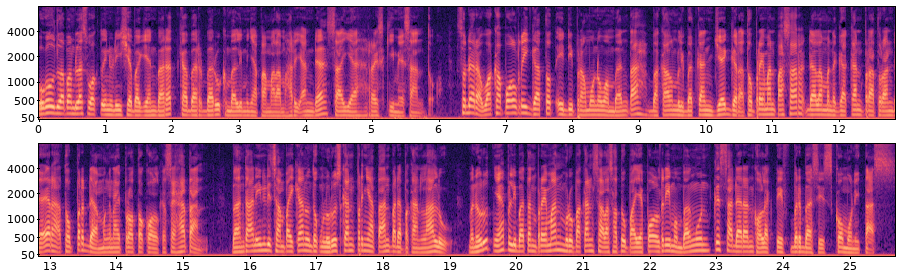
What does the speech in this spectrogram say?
Pukul 18 waktu Indonesia bagian Barat, kabar baru kembali menyapa malam hari Anda, saya Reski Mesanto. Saudara Wakapolri Gatot Edi Pramono membantah bakal melibatkan Jagger atau preman pasar dalam menegakkan peraturan daerah atau perda mengenai protokol kesehatan. Bantahan ini disampaikan untuk meluruskan pernyataan pada pekan lalu. Menurutnya, pelibatan preman merupakan salah satu upaya Polri membangun kesadaran kolektif berbasis komunitas.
